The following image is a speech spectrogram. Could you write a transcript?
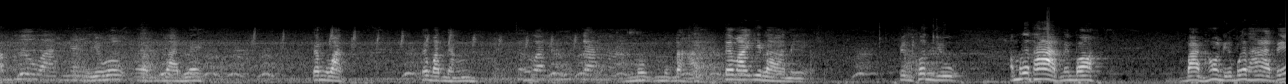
อำเภอวานไงอยู่เอ่อวัดเลยจังหวัด จังหวัดหยังจังหวัดมุกดาหารมุกมุกดาหารแต่ว่าอีหลานี่เป็นคนอยู่อำเภอธาตุแม่นบ่บ้านเฮานี่อำเภอธาตุเด้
